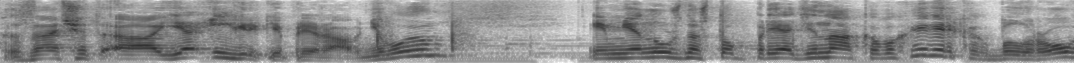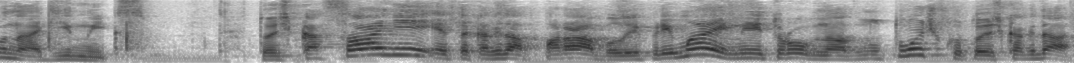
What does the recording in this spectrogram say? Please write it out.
значит, а, я y приравниваю, и мне нужно, чтобы при одинаковых y был ровно 1х. То есть касание это когда парабола и прямая имеют ровно одну точку, то есть когда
